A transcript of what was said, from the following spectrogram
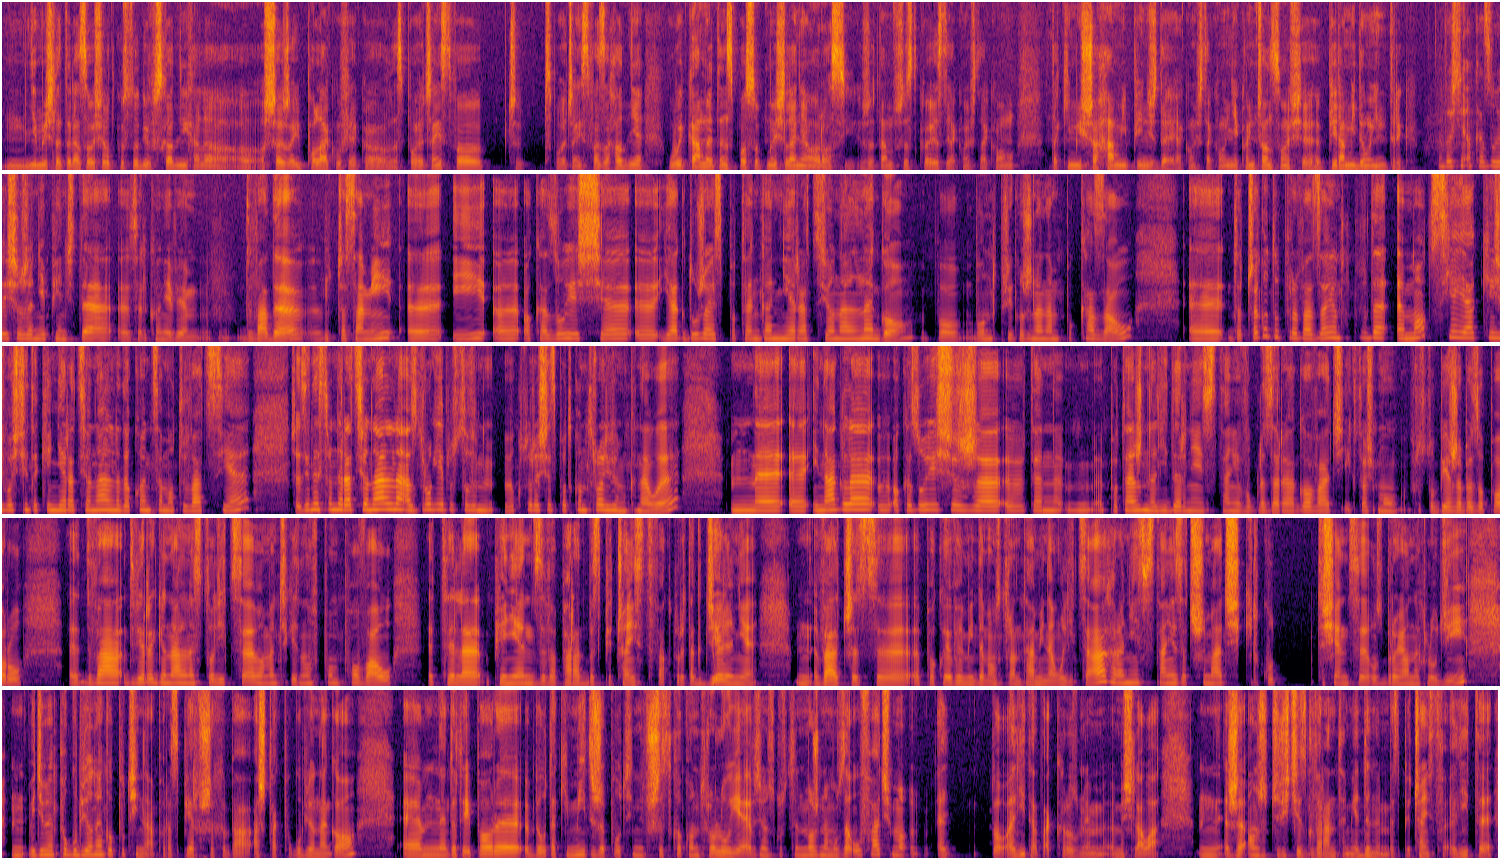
nie myślę teraz o Ośrodku Studiów Wschodnich, ale o, o, szerzej Polaków jako społeczeństwo, czy społeczeństwa zachodnie, łykamy ten sposób myślenia o Rosji, że tam wszystko jest jakąś taką, takimi szachami 5D, jakąś taką niekończącą się piramidą intryg. Właśnie okazuje się, że nie 5D, y, tylko nie wiem, 2D y, czasami y, i okazuje się, jak duża jest potęga nieracjonalnego, bo bunt Prigorzyna nam pokazał, E, do czego doprowadzają tak naprawdę emocje, jakieś właśnie takie nieracjonalne do końca motywacje, że z jednej strony racjonalne, a z drugiej po prostu, które się spod kontroli wymknęły. Mm, e, e, I nagle okazuje się, że ten mm, potężny lider nie jest w stanie w ogóle zareagować i ktoś mu po prostu bierze bez oporu dwa, dwie regionalne stolice w momencie, kiedy on wpompował tyle pieniędzy w aparat bezpieczeństwa, który tak dzielnie mm, walczy z pokojowymi demonstrantami na ulicach, ale nie jest w stanie zatrzymać kilku tysięcy uzbrojonych ludzi. Mm, widzimy pogubionego Putina, po raz pierwszy chyba aż tak pogubionego. Do tej pory był taki mit, że Putin wszystko kontroluje, w związku z tym można mu zaufać to elita tak rozumiem myślała, mm, że on rzeczywiście jest gwarantem jedynym bezpieczeństwa elity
